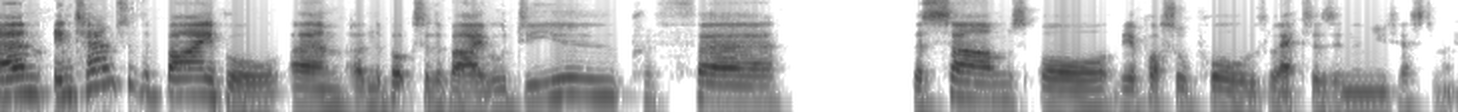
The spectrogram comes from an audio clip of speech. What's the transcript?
Um, in terms of the Bible um, and the books of the Bible, do you prefer the Psalms or the Apostle Paul's letters in the New Testament?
